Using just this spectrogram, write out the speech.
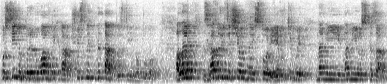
постійно перебував в гріхах, щось в них не так постійно було. Але згадується ще одна історія. Я хотів би нам її, нам її розказати.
